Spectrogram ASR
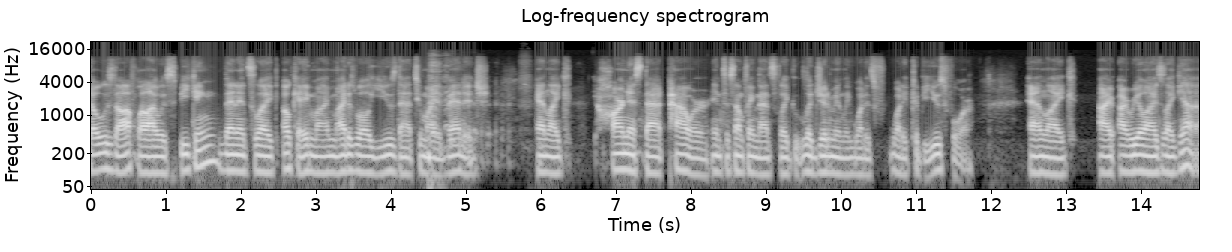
dozed off while I was speaking, then it's like okay, I might as well use that to my advantage, and like harness that power into something that's like legitimately what is what it could be used for and like I I realized like yeah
